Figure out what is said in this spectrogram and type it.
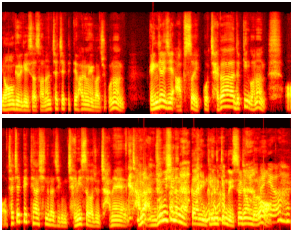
영어 교육에 있어서는 챗GPT 활용해가지고는 굉장히 이제 앞서 있고 제가 느낀 거는 어, 챗GPT 하시느라 지금 재밌어가지고 잠에 잠을 안 주무시는 약간 그런 느낌도 있을 정도로 아니요.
